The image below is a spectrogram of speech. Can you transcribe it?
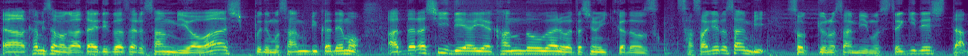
あー神様が与えてくださる賛美はワーシップでも賛美歌でも新しい出会いや感動がある私の生き方を捧げる賛美即興の賛美も素敵でした。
